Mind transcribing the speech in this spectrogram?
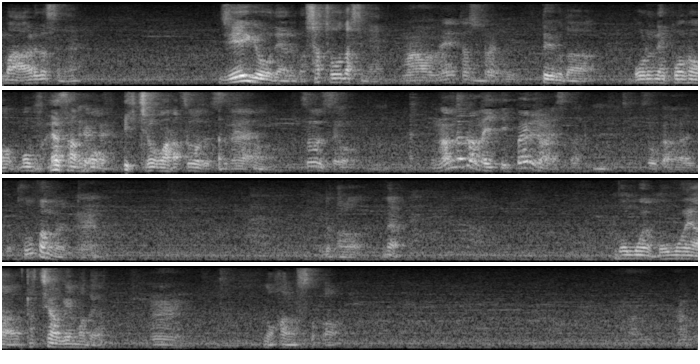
まああれだしね。自営業であれば社長だしね。まあね確かに、ということはオルネポの桃屋さんも 一応は。そうですね、そうですよ。なんだかんだ言っていっぱいいるじゃないですか、うん。そう考えると。そう考えるとね、だからね桃屋桃屋立ち上げまで。うん、の話とか。なんだろ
